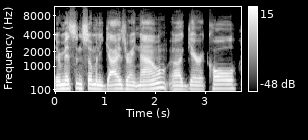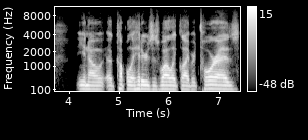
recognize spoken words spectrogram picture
they're missing so many guys right now. Uh, Gerrit Cole, you know, a couple of hitters as well, like Gleyber Torres.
